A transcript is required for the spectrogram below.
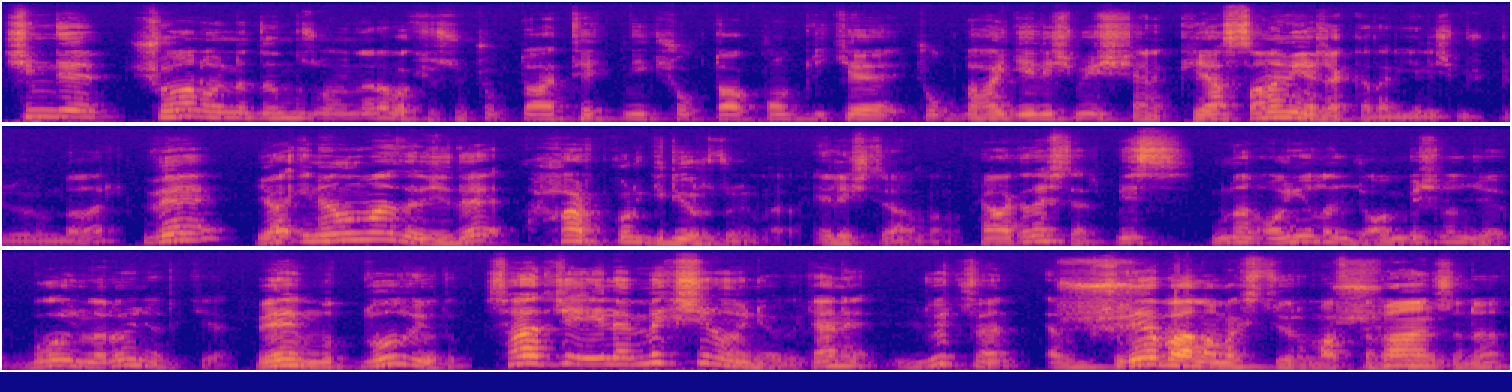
Şimdi şu an oynadığımız oyunlara bakıyorsun. Çok daha teknik, çok daha komplike, çok daha gelişmiş. Yani kıyaslanamayacak kadar gelişmiş bir durumdalar. Ve ya inanılmaz derecede hardcore giriyoruz oyunlara. Eleştiri anlamında. Ya arkadaşlar biz bundan 10 yıl önce, 15 yıl önce bu oyunları oynuyorduk ya. Ve mutlu oluyorduk. Sadece eğlenmek için oynuyorduk. Yani lütfen yani şuraya bağlamak istiyorum haftanın Şu an konusunu.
